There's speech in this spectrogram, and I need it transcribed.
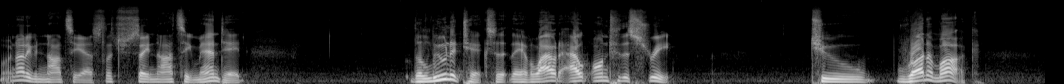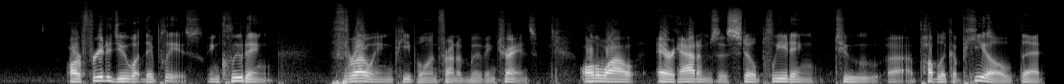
or not even Nazi-esque, let's just say Nazi mandate, the lunatics that they have allowed out onto the street to run amok are free to do what they please, including throwing people in front of moving trains. All the while, Eric Adams is still pleading to uh, public appeal that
